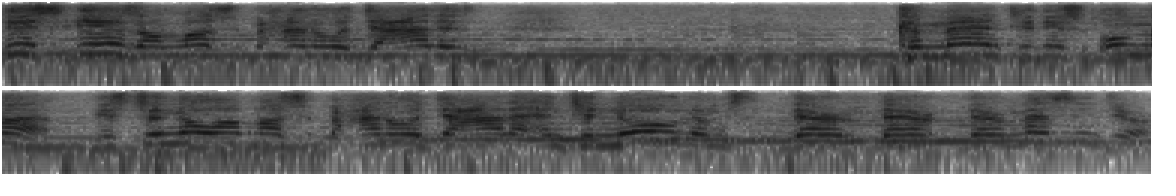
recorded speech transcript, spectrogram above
This is Allah subhanahu wa ta'ala's command to this ummah is to know Allah subhanahu wa ta'ala and to know them, their, their, their messenger.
